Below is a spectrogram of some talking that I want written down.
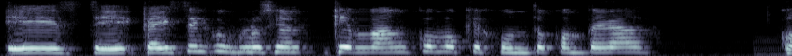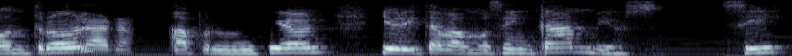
este, caíste en conclusión que van como que junto con pegado. Control, aprobación, y ahorita vamos en cambios, ¿sí?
